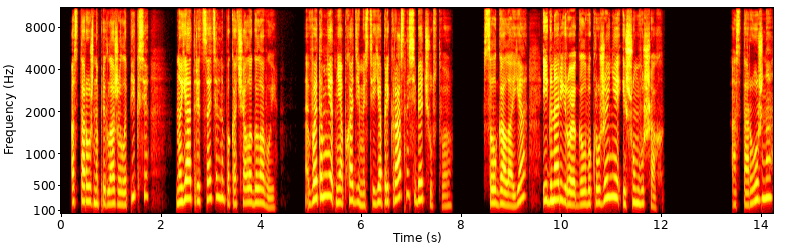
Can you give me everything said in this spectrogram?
— осторожно предложила Пикси, но я отрицательно покачала головой. «В этом нет необходимости, я прекрасно себя чувствую», — солгала я, игнорируя головокружение и шум в ушах. Осторожно,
